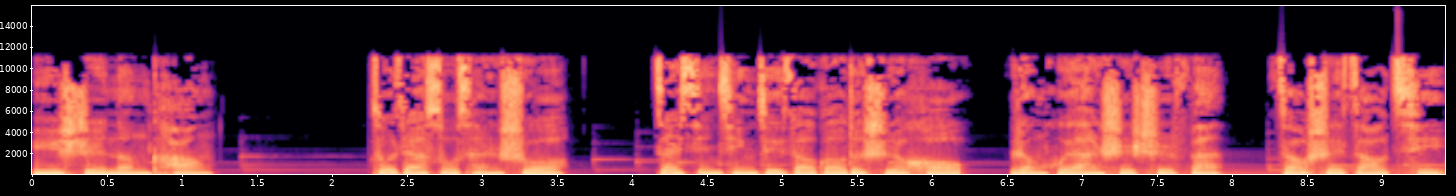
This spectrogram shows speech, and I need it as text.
遇事能扛。作家苏岑说：“在心情最糟糕的时候，仍会按时吃饭、早睡早起、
